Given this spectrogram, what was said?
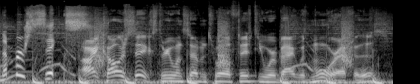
Number six. All right, caller six, 317 1250. We're back with more after this.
